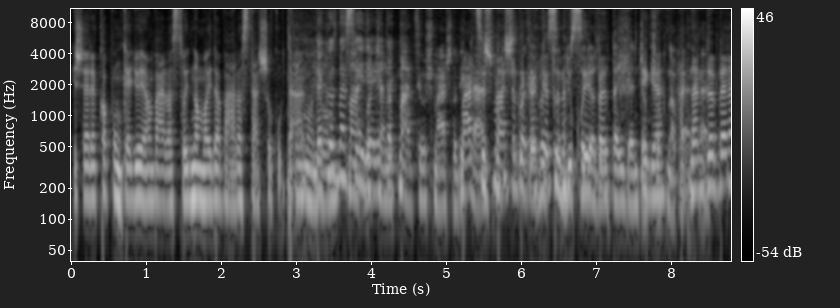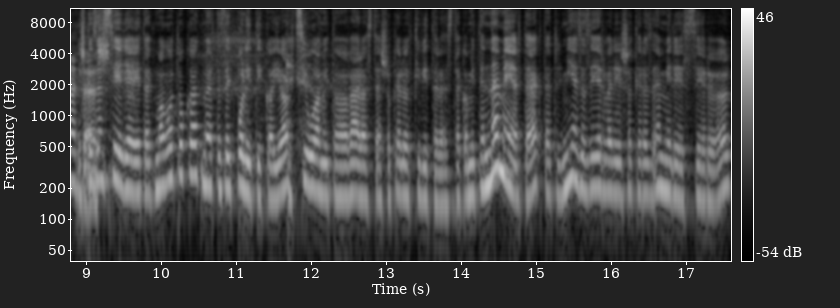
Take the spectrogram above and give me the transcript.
és erre kapunk egy olyan választ, hogy na majd a választások után. Mondom, De közben már, bocsánat, március másodikán. Március másodikán, hogy tudjuk, szépen. hogy azóta igen, csak igen, sok nap hát nem döbbenetes? És közben szégyeljétek magatokat, mert ez egy politikai akció, amit a választások előtt kiviteleztek. Amit én nem értek, tehát hogy mi ez az érvelés akár az emmi részéről,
